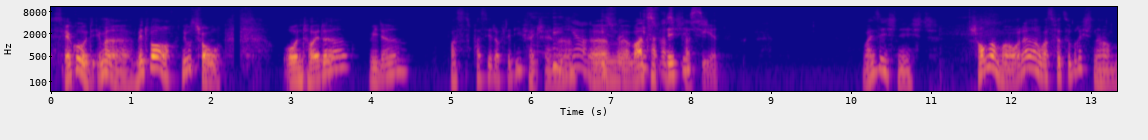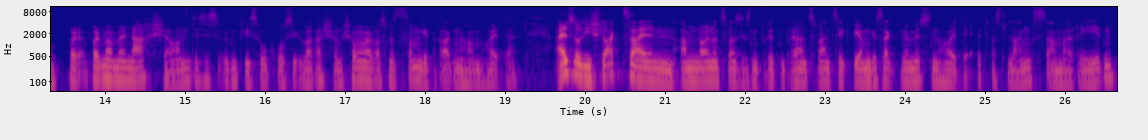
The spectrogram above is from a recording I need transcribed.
Sehr gut, immer. Mittwoch, News Show. Und heute wieder, was ist passiert auf der DeFi-Channel? ja, ähm, ist, war ist tatsächlich, was passiert. Weiß ich nicht. Schauen wir mal, oder? Was wir zu berichten haben. Wollen wir mal nachschauen? Das ist irgendwie so große Überraschung. Schauen wir mal, was wir zusammengetragen haben heute. Also die Schlagzeilen am 29.03.2023. Wir haben gesagt, wir müssen heute etwas langsamer reden,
